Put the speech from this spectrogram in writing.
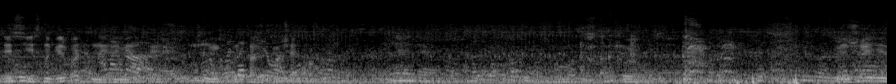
Здесь есть нагревательные элементы еще. Ну, мы их не стали включать пока. Sim,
